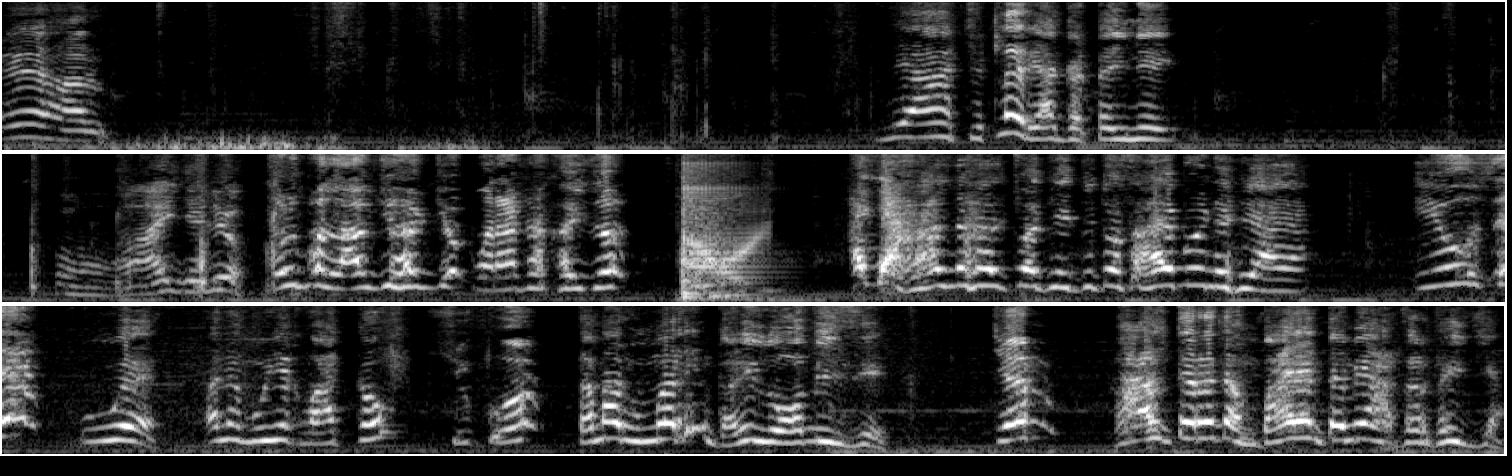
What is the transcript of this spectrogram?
એ સારું લે આ કેટલા રહ્યા ઘટાઈ ને આઈ ગયેલો ઓલું પણ લાવજો હટજો પરાઠા ખાઈ જો. અલ્યા હાલ ને હાલ ચોથી હજુ તો સાહેબ નથી આયા. એવું છે? ઉએ અને હું એક વાત કહું? શું કહો? તમારી ઉંમરની ઘણી લોબી છે. કેમ? હાલ તરત અંભારે ને તમે હાજર થઈ ગયા.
